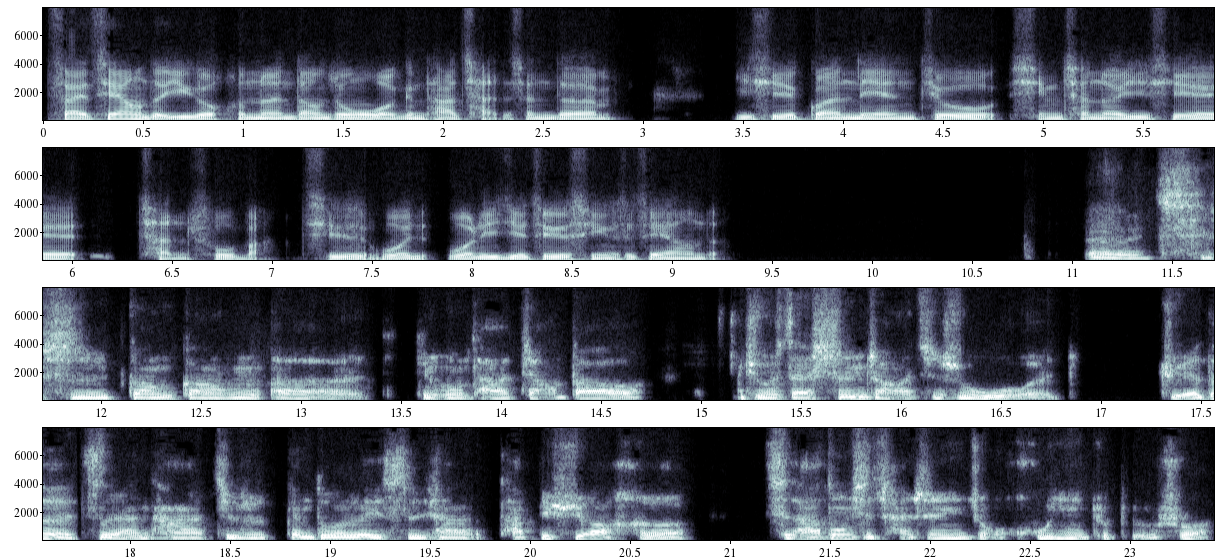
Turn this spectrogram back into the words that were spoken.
在这样的一个混乱当中，我跟它产生的一些关联，就形成了一些。产出吧，其实我我理解这个事情是这样的。呃，其实刚刚呃，金峰他讲到就是在生长，其实我觉得自然它就是更多类似于像它必须要和其他东西产生一种呼应，就比如说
